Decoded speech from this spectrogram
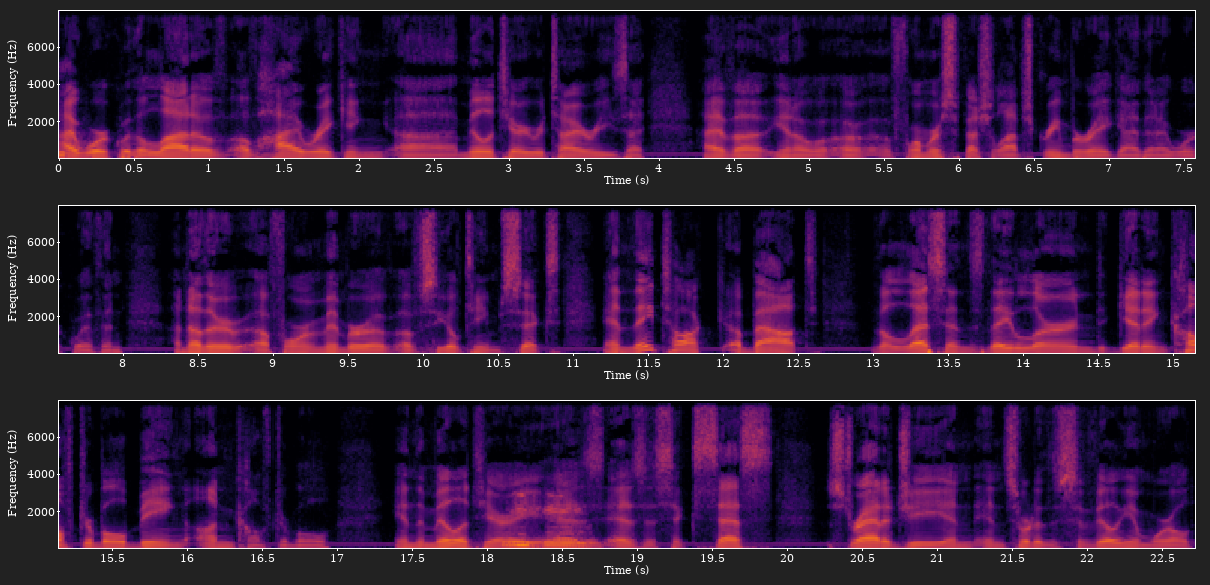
I hmm. work with a lot of, of high ranking uh, military retirees. I, I have a you know a, a, former Special Ops Green Beret guy that I work with, and another former member of, of SEAL Team Six, and they talk about the lessons they learned getting comfortable being uncomfortable in the military mm-hmm. as as a success strategy in, in sort of the civilian world.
